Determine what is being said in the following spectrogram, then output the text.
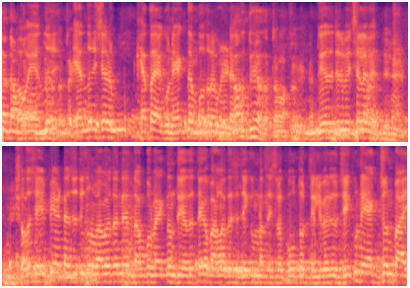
না দাম 2000 টাকা। ইন্দোনেশিয়ান খেতা এখন একদম কত রাখবেন এটা? মাত্র 2000 টাকা মাত্র কাকা। দুই হাজার টাকা বেচে নেবেন। সদস্য এই পেয়ারটা যদি কোনো ব্যবধান নেন দাম পড়বে একদম দুই হাজার টাকা। বাংলাদেশে যে কোনো ছিল কৌতর ডেলিভারি যে কোনো একজন ভাই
